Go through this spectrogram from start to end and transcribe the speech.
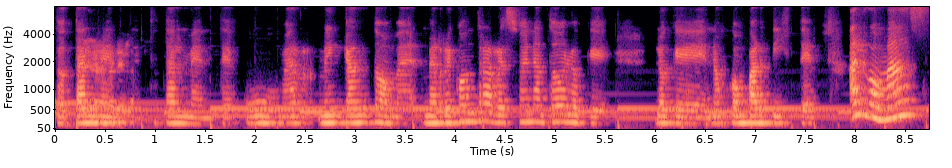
totalmente, totalmente. Uh, me, encantó, me, recontra resuena todo lo que, lo que nos compartiste. ¿Algo más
